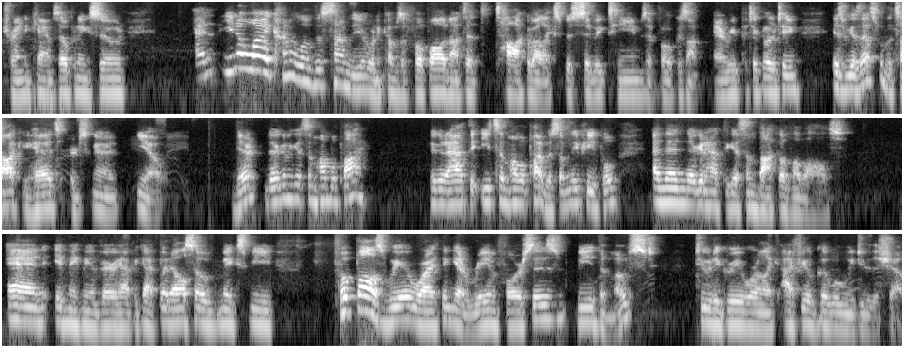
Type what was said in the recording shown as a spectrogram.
training camp's opening soon. And you know why I kind of love this time of the year when it comes to football, not to talk about like specific teams and focus on every particular team, is because that's when the talking heads are just gonna, you know, they're they're gonna get some humble pie. They're gonna have to eat some humble pie with of these people, and then they're gonna have to get some baklava balls. And it makes me a very happy guy, but it also makes me football is weird where I think it reinforces me the most to a degree where like I feel good when we do the show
